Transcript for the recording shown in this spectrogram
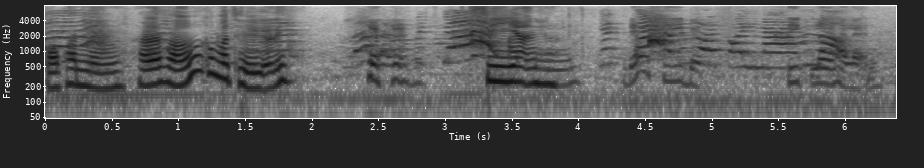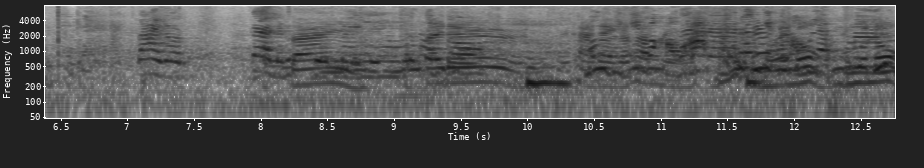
กอพันหนึ่งแล้วเขาก็มาถือกันนี่ซีอย่างนี้เดี๋ยวซีแบบติ๊กเลยหั่นแหละใต้รถใต้รถใจใจเด้อทานไหนก็ทานเลยอยู่ในโลกอยู่ในโลก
